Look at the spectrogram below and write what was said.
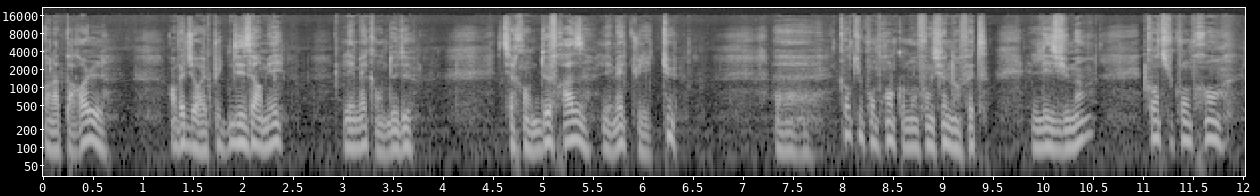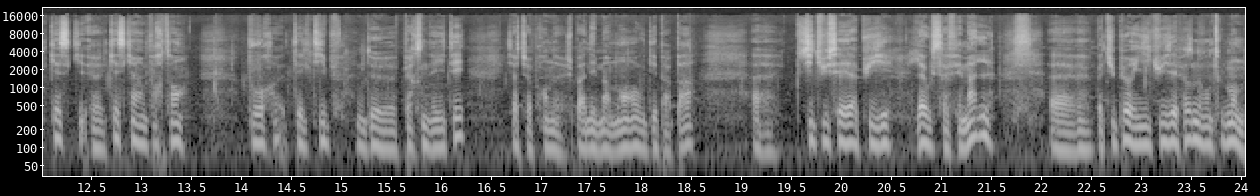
dans la parole, en fait, j'aurais pu désarmer les mecs en deux-deux. C'est-à-dire qu'en deux phrases, les mecs, tu les tues. Euh, quand tu comprends comment fonctionnent en fait les humains, quand tu comprends qu'est-ce qui, euh, qu'est-ce qui est important pour tel type de personnalité, c'est-à-dire tu vas prendre, je sais pas, des mamans ou des papas, euh, si tu sais appuyer là où ça fait mal, bah, tu peux ridiculiser la personne devant tout le monde.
